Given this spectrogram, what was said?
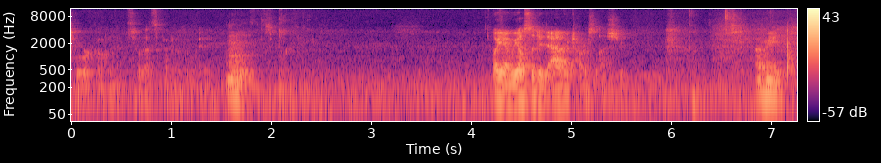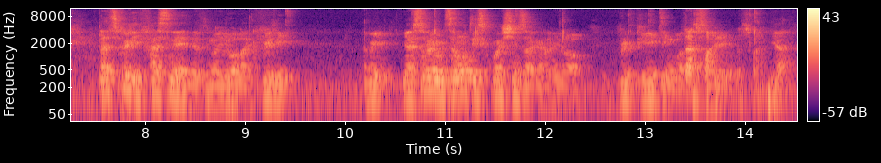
to work on it. So that's kind of the way Mm. Oh yeah, we also did avatars last year. I mean, that's really fascinating you know, you're like really, I mean, yeah, sorry, some of these questions are kind of, you know, repeating what That's fine, been- that's fine. Yeah.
